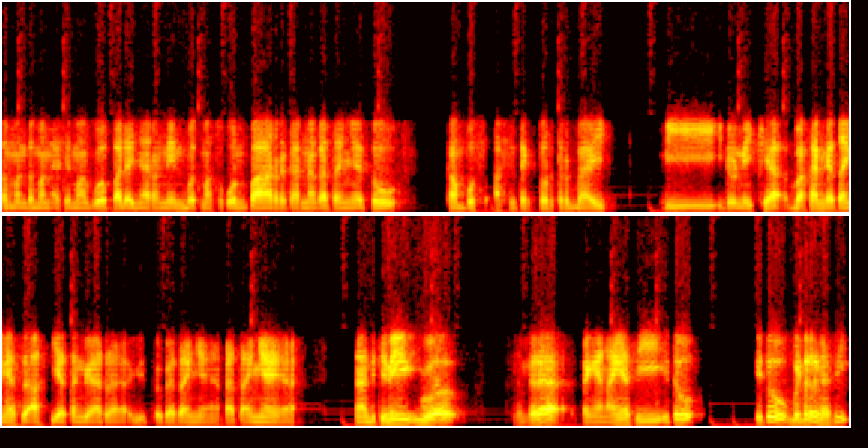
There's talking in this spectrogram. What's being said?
teman-teman SMA gue pada nyaranin buat masuk Unpar karena katanya tuh kampus arsitektur terbaik di Indonesia bahkan katanya se Asia Tenggara gitu katanya katanya ya. Nah di sini gue sebenarnya pengen nanya sih itu itu bener nggak sih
